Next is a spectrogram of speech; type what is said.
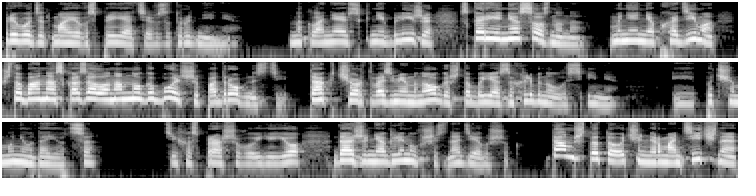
приводит мое восприятие в затруднение. Наклоняюсь к ней ближе, скорее неосознанно. Мне необходимо, чтобы она сказала намного больше подробностей. Так, черт возьми, много, чтобы я захлебнулась ими. И почему не удается? Тихо спрашиваю ее, даже не оглянувшись на девушек. Там что-то очень романтичное,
